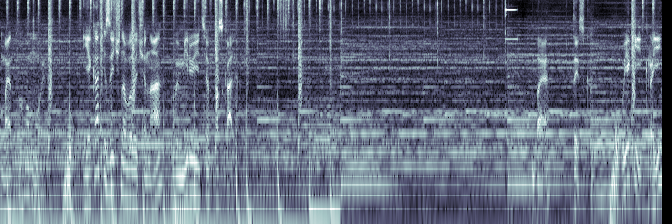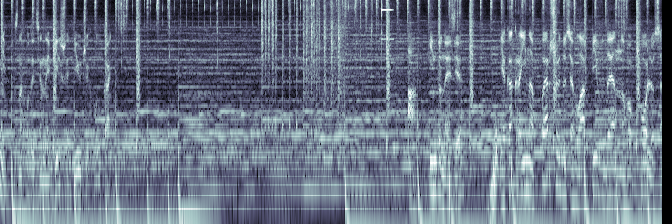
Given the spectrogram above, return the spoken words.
Мертвого моря. Яка фізична величина вимірюється в паскалях? Б. Тиск. У якій країні знаходиться найбільше діючих вулканів? А. Індонезія. Яка країна першою досягла південного полюса?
